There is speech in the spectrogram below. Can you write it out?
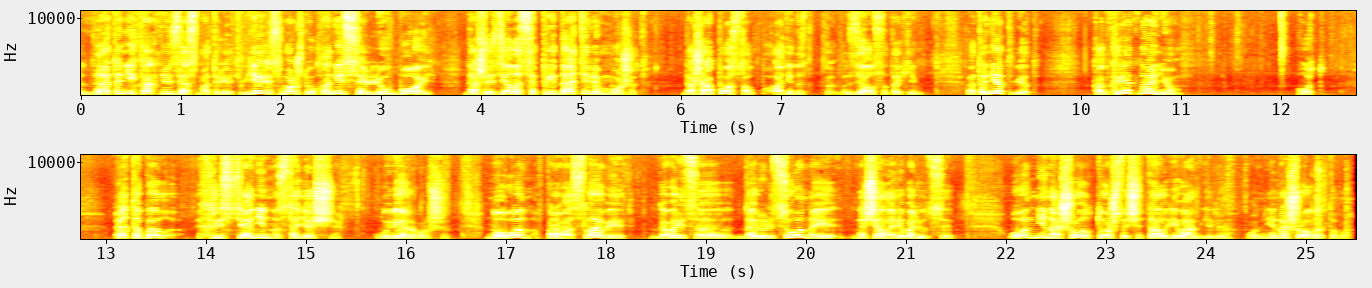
на это никак нельзя смотреть. В ересь может уклониться любой, даже сделаться предателем может. Даже апостол один сделался таким. Это не ответ. Конкретно о нем. Вот. Это был христианин настоящий, уверовавший. Но он в православии, говорится, дореволюционной, начало революции, он не нашел то, что считал Евангелие. Он не нашел этого.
